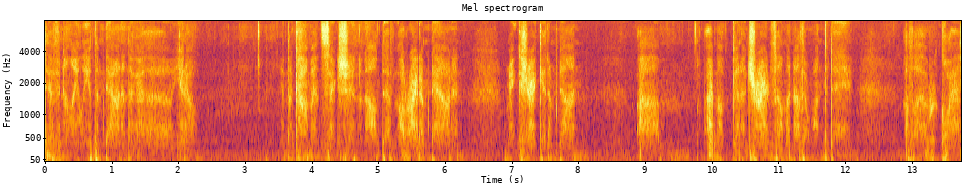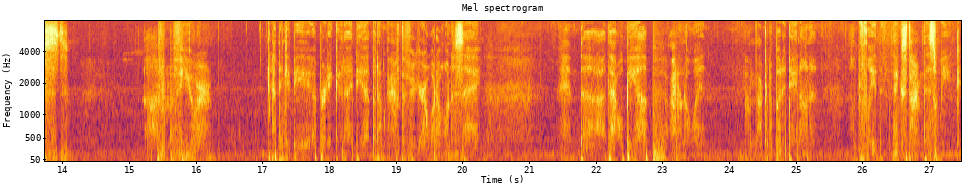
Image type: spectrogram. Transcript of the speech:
definitely leave them down in the, uh, you know, in the comments section, and I'll I'll write them down and make sure I get them done. Um, I'm gonna try and film another one today of a request uh, from a viewer. I think it'd be a pretty good idea, but I'm gonna have to figure out what I want to say, and uh, that will be up. I don't know when. I'm not gonna put a date on it. Hopefully, next time this week,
